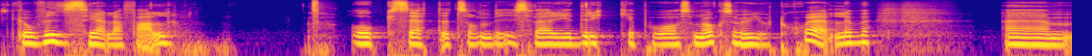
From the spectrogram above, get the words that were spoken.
veckovis i alla fall. Och sättet som vi i Sverige dricker på, som jag också har gjort själv. Um,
